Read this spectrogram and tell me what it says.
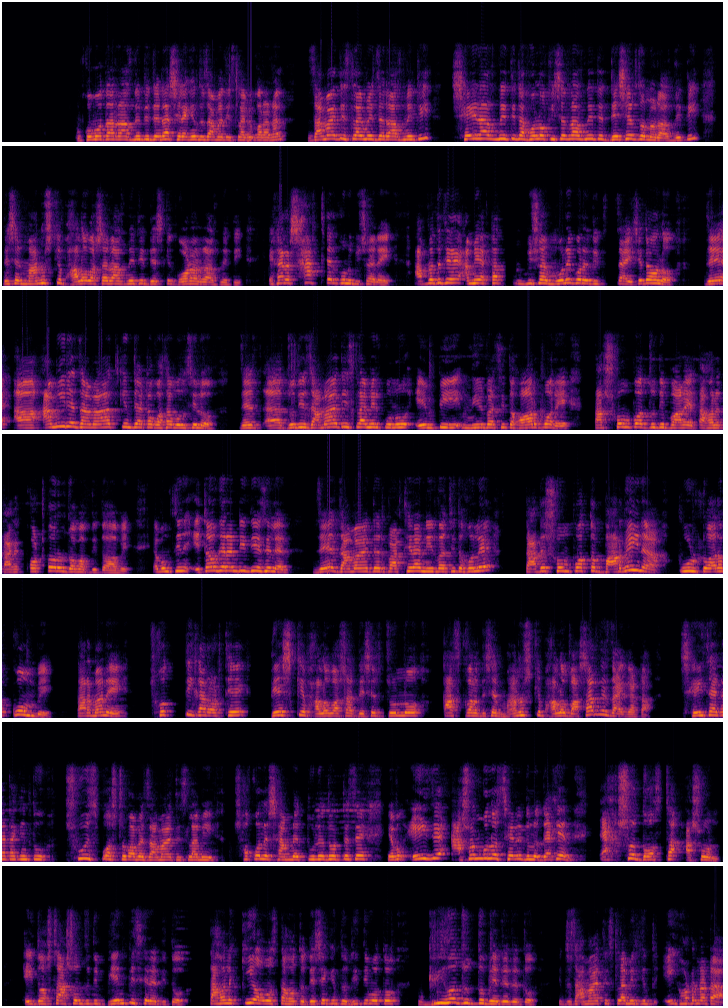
ক্ষমতার রাজনীতি যেটা, সেটা কিন্তু জামায়াত ইসলামী করে না। জামায়াত ইসলামীর যে রাজনীতি, সেই রাজনীতিটা হলো কিসের রাজনীতি? দেশের জন্য রাজনীতি। দেশের মানুষকে ভালোবাসার রাজনীতি, দেশকে গড়ার রাজনীতি। এখানে স্বার্থের কোনো বিষয় নেই। আপনাদেরকে আমি একটা বিষয় মনে করে দিতে চাই, সেটা হলো যে আমিরে জামায়াত কিন্তু একটা কথা বলছিল যে যদি জামায়াত ইসলামীর কোনো এমপি নির্বাচিত হওয়ার পরে তার সম্পদ যদি বাড়ে, তাহলে তাকে কঠোর জবাব দিতে হবে। এবং তিনি এটাও গ্যারান্টি দিয়েছিলেন যে, জামায়াতের প্রার্থীরা নির্বাচিত হলে তাদের সম্পদ তো বাড়বেই না, উল্টো আরও কমবে। তার মানে সত্যিকার অর্থে দেশকে ভালোবাসা, দেশের জন্য কাজ করা দেশের মানুষকে ভালোবাসার যে জায়গাটা, সেই জায়গাটা কিন্তু সুস্পষ্টভাবে জামায়াত ইসলামী সকলের সামনে তুলে ধরতেছে এবং এই যে আসনগুলো ছেড়ে দিল, দেখেন একশো দশটা আসন, এই দশটা আসন যদি বিএনপি ছেড়ে দিত, তাহলে কি অবস্থা হতো? দেশে কিন্তু রীতিমতো গৃহযুদ্ধ বেঁধে যেত কিন্তু জামায়াত ইসলামীর কিন্তু এই ঘটনাটা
